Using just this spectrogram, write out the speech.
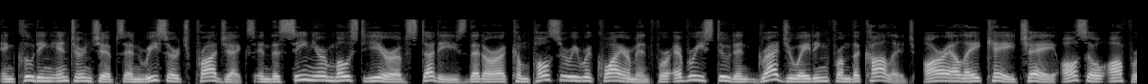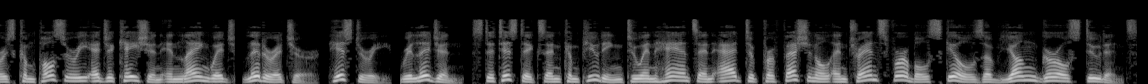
including internships and research projects in the senior-most year of studies that are a compulsory requirement for every student graduating from the college. RLAK CHE also offers compulsory education in language, literature, history, religion, statistics and computing to enhance and add to professional and transferable skills of young girl students.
